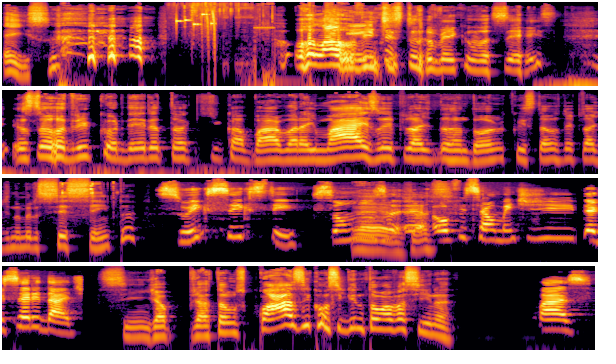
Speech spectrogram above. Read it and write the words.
É isso. Olá, ouvintes, tudo bem com vocês? Eu sou o Rodrigo Cordeiro, eu tô aqui com a Bárbara em mais um episódio do Randômico. Estamos no episódio número 60. Sweet 60. Somos é, já... é, oficialmente de terceira idade. Sim, já, já estamos quase conseguindo tomar vacina. Quase,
